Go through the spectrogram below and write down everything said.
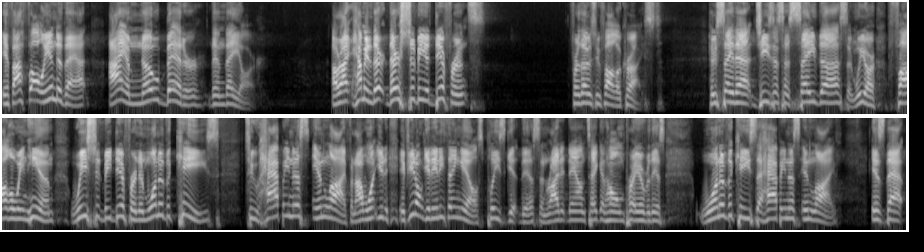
If I fall into that, I am no better than they are. All right? How many? There, there should be a difference for those who follow Christ, who say that Jesus has saved us and we are following him. We should be different. And one of the keys to happiness in life, and I want you to, if you don't get anything else, please get this and write it down, take it home, pray over this. One of the keys to happiness in life is that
